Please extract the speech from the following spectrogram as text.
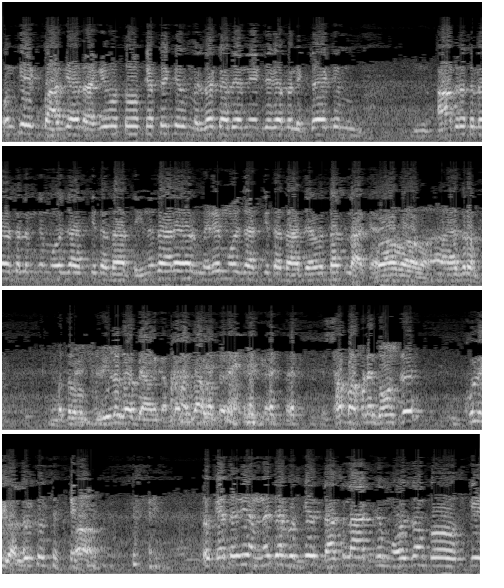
ان کی ایک بات یاد آ گئی وہ تو کہتے ہیں کہ مرزا قادیانی ایک جگہ پہ لکھتا ہے کہ آدر صلی اللہ علیہ وسلم کے موجات کی تعداد تین ہزار ہے اور میرے موجات کی تعداد جو ہے وہ دس لاکھ ہے۔ مطلب فری لگا بیان کرنا سب اپنے دوست کھلی گل بالکل تو کہتے جی ہم نے جب اس کے دس لاکھ موزوں کو اس کی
